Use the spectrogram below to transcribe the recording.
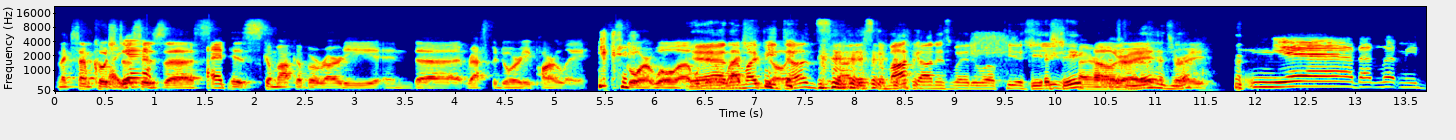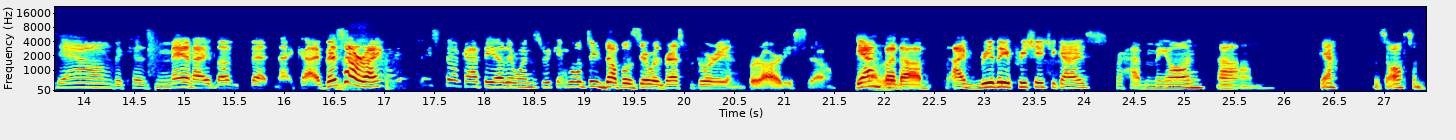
Next time Coach uh, does yeah, his uh, I, his Scamacca Berardi and uh, Raspadori parlay score, we'll, uh, we'll yeah, that might be going. done. Scamacca on his way to a PSG. PSG. Oh, right, that's right. yeah, that let me down because man, I love betting that guy. But it's all right. We, we still got the other ones. We can we'll do doubles there with Raspadori and Berardi. So yeah, love but uh, I really appreciate you guys for having me on. Um, yeah, it was awesome.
